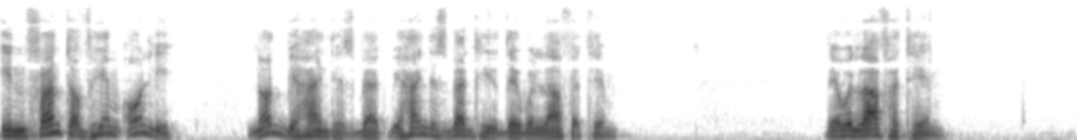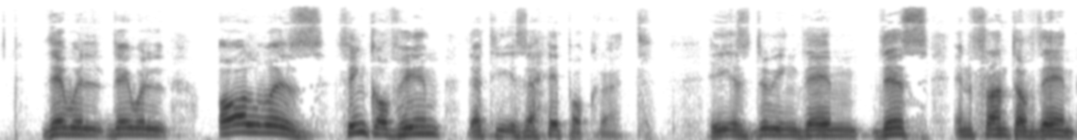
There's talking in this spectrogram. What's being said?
in front of him only, not behind his back. Behind his back, he, they will laugh at him. They will laugh at him. They will, they will always think of him that he is a hypocrite. He is doing them this in front of them.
